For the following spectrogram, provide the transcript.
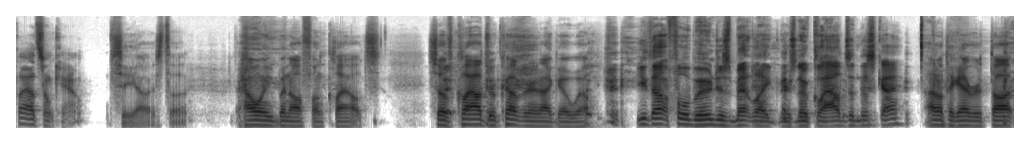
Clouds don't count. see, I always thought I only went off on clouds. So if clouds were covering it, I go, well, You thought full moon just meant like there's no clouds in the sky. I don't think I ever thought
